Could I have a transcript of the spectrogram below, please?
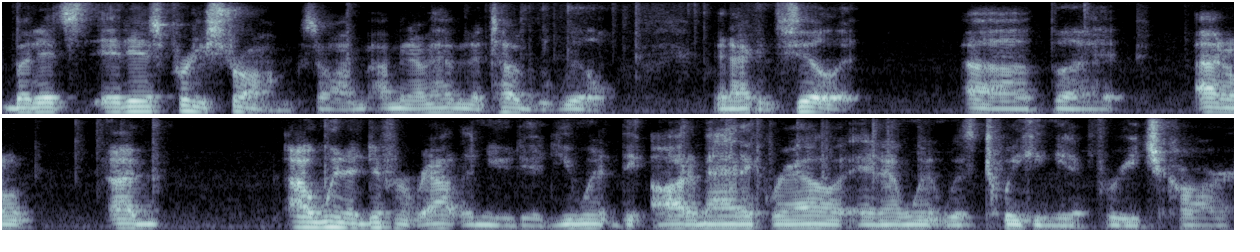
but it's it is pretty strong. So I'm, I mean I'm having to tug the wheel, and I can feel it. uh, but I don't. I I went a different route than you did. You went the automatic route, and I went with tweaking it for each car.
